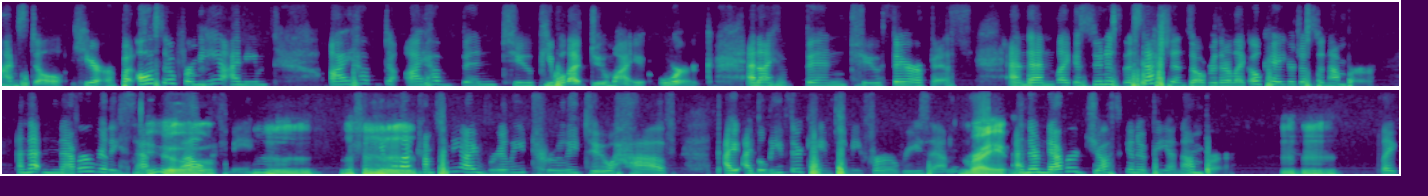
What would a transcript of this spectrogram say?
I'm still here. But also for me, I mean. I have I have been to people that do my work and I have been to therapists and then like as soon as the session's over they're like okay you're just a number and that never really set well Ew. with me Hmm. the people that come to me i really truly do have I, I believe they came to me for a reason Right. and they're never just going to be a number Mm-hmm. like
